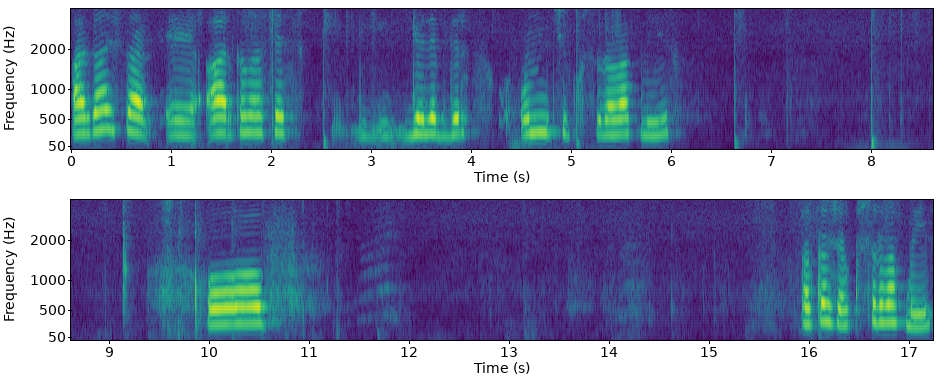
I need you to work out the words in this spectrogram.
Arkadaşlar e, arkadan ses gelebilir. Onun için kusura bakmayın. Of. Arkadaşlar kusura bakmayın.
